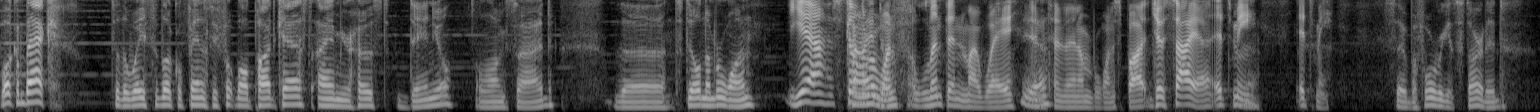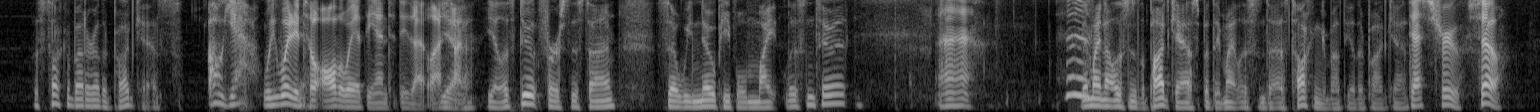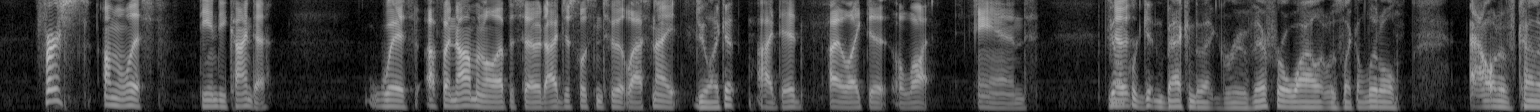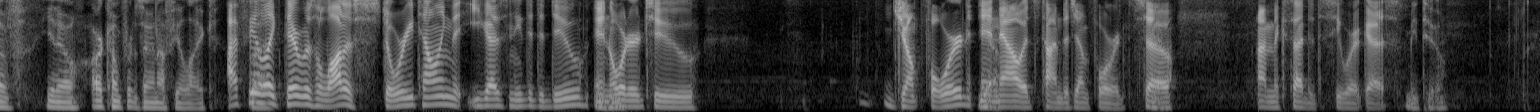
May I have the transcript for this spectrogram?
Welcome back to the Wasted Local Fantasy Football Podcast. I am your host, Daniel, alongside the still number one. Yeah, still number one. of. Limping my way Yeah. into the number one spot. Josiah, it's me. It's me. So before we get started, let's talk about our other podcasts. Oh yeah, we waited till all the way at the end to do that last yeah, time. yeah. Let's do it first this time, so we know people might listen to it. Uh, They might not listen to the podcast, but they might listen to us talking about the other podcast. that's true. So, first on the list, D and D kinda, with a phenomenal episode. I just listened to it last night. do you like it? I did. I liked it a lot, and I feel like we're getting back into that groove. There for a while, it was like a little out of kind of you know our comfort zone. I feel like. I feel But- like there was a lot of storytelling that you guys needed to do in Mm-hmm. order to jump forward, Yeah. and now it's time to jump forward. So I'm excited to see where it goes. Me too.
